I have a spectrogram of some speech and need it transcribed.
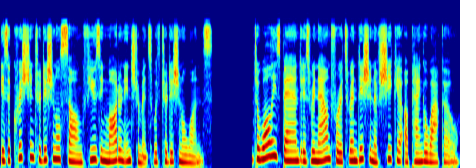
is a Christian traditional song fusing modern instruments with traditional ones. Mtawali's band is renowned for its rendition of Shika Upanga Wako.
